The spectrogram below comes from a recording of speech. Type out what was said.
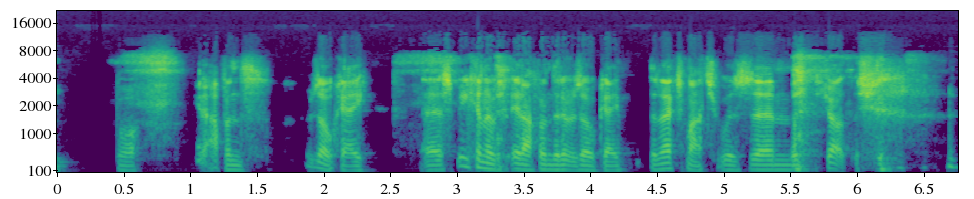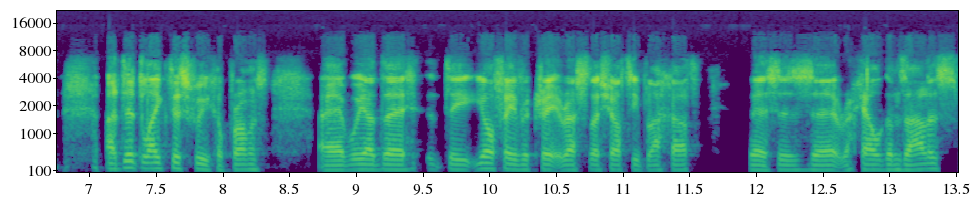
Hmm. But it happened. It was okay. Uh, speaking of it happened and it was okay. The next match was um, shot. I did like this week, I promise. Uh, we had the the your favorite creator wrestler, Shotzi Blackheart, versus uh, Raquel Gonzalez.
